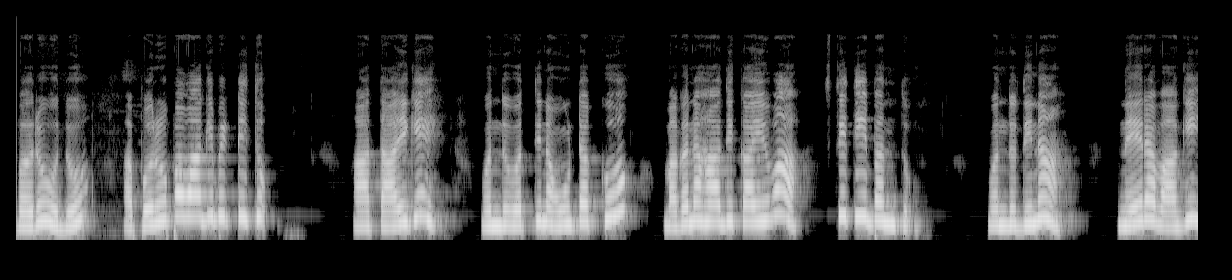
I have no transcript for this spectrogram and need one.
ಬರುವುದು ಅಪರೂಪವಾಗಿ ಬಿಟ್ಟಿತು ಆ ತಾಯಿಗೆ ಒಂದು ಹೊತ್ತಿನ ಊಟಕ್ಕೂ ಮಗನ ಹಾದಿ ಕಾಯುವ ಸ್ಥಿತಿ ಬಂತು. ಒಂದು ದಿನ ನೇರವಾಗಿ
